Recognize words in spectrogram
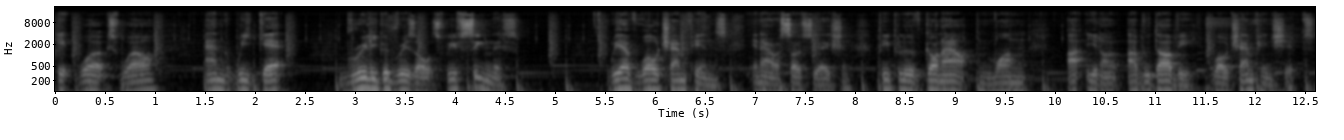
it works well and we get really good results. We've seen this. We have world champions in our association, people who have gone out and won, uh, you know, Abu Dhabi World Championships,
